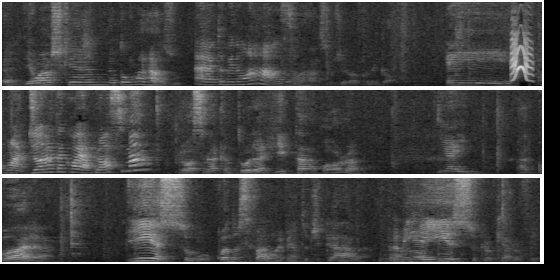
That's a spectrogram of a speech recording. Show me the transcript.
É, eu acho que é- eu dou um arraso. É, eu também dou um Dou arraso. um arraso, no geral tá legal. E... Vamos lá, Jonathan, qual é a próxima? A próxima é a cantora Rita Ora. E aí? Agora, isso, quando se fala um evento de gala, Hum. pra mim é isso que eu quero ver.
